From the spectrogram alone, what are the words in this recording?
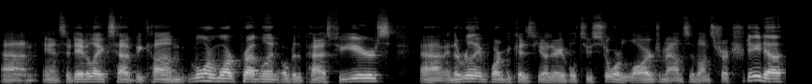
Um, and so data lakes have become more and more prevalent over the past few years. Um, and they're really important because you know they're able to store large amounts of unstructured data,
